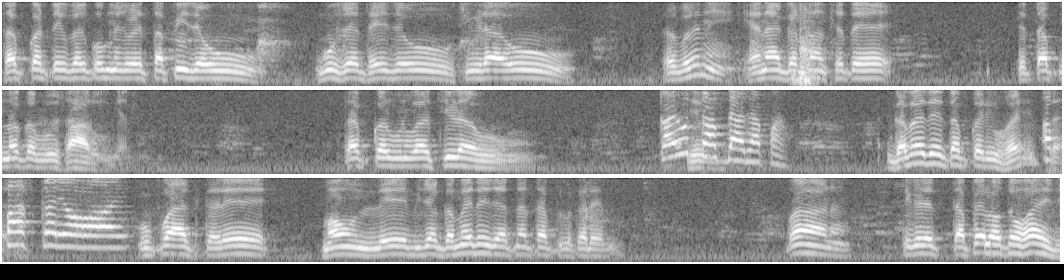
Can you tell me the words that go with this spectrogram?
તપ કરતી વખત કોઈની જોડે તપી જવું ગુસ્સે થઈ જવું ચીડાવું. બરાબર ને? એના કરતા છે તે તપ ન કરવું સારું કે. તપ કરવું ને ચીડાવવું કયું તપ દાદા પણ? ગમે તે તપ કર્યું હોય. ઉપવાસ કર્યો હોય. ઉપવાસ કરે મૌન લે બીજા ગમે તે જાતના તપ કરે. પણ તપેલો તો હોય જ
